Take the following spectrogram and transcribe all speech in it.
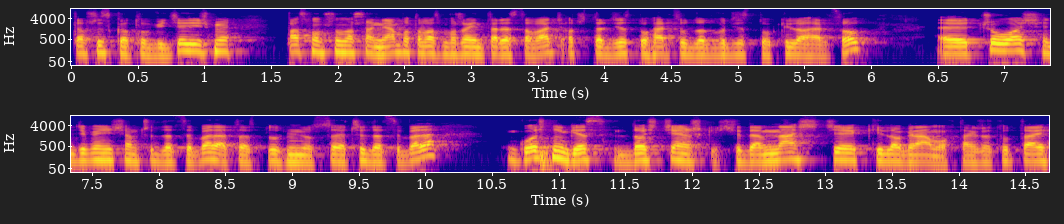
To wszystko tu widzieliśmy. Pasmo przenoszenia, bo to Was może interesować, od 40 Hz do 20 kHz. Yy, Czułość 93 dB, to jest plus minus 3 dB. Głośnik jest dość ciężki, 17 kg, także tutaj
